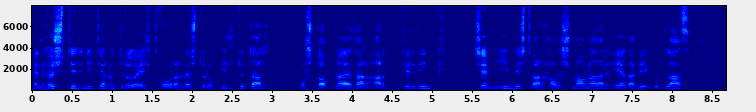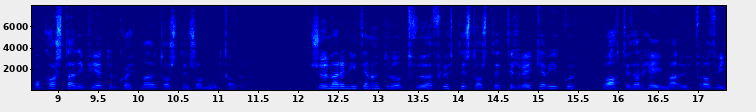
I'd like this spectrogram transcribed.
En höstið 1901 fór hann vestur á Bíldudal og stopnaði þar Arnfyrðing sem ímist var hálsmánadar eða vikublað og kostaði Pétur Kaupmaður Torstinsson útgáfuna. Sumari 1902 fluttist Torstein til Reykjavíkur og átti þar heima upp frá því.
